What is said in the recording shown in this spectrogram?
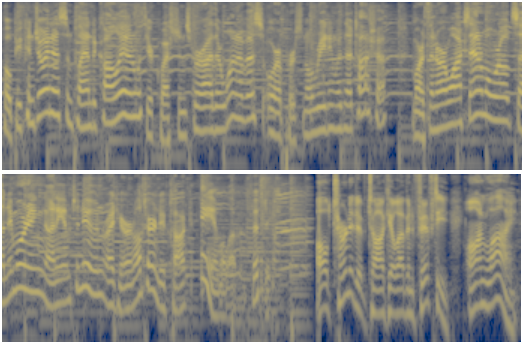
Hope you can join us and plan to call in with your questions for either one of us or a personal reading with Natasha. Martha Norwalk's Animal World, Sunday morning, 9 a.m. to noon, right here on Alternative Talk, AM 1150. Alternative Talk 1150, online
